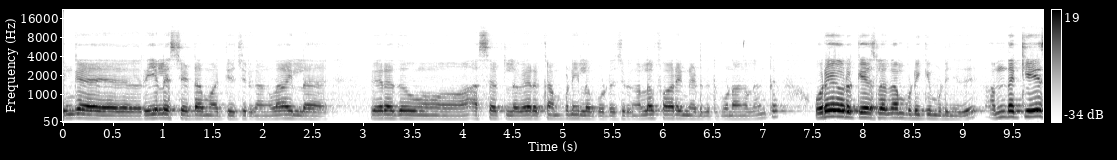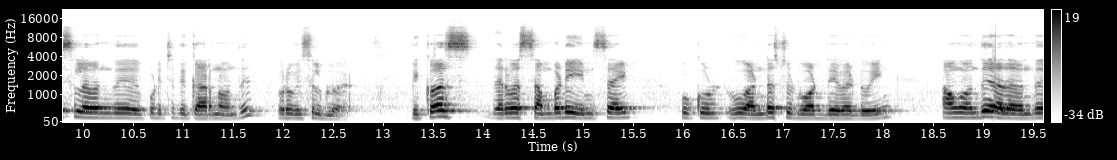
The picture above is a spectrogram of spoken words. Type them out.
எங்கே ரியல் எஸ்டேட்டாக மாற்றி வச்சுருக்காங்களா? இல்லை வேறு எதுவும் அசட்டில் வேறு கம்பெனியில் போட்டு வச்சுருக்காங்களா? ஃபாரின் எடுத்துகிட்டு போனாங்களான்ட்டு ஒரே ஒரு கேஸில் தான் பிடிக்க முடிஞ்சுது. அந்த கேஸில் வந்து பிடிச்சதுக்கு காரணம் வந்து ஒரு whistle blower because there was somebody inside who could who understood what they were doing அவங்க வந்து அதை வந்து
